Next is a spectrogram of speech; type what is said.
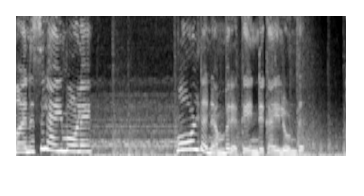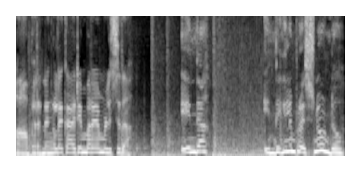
മനസ്സിലായി മോളെ. മോളുടെ നമ്പരൊക്കെ എന്റെ കയ്യിലുണ്ട്. ആഭരണങ്ങളുടെ കാര്യം പറയാൻ വിളിച്ചതാ. എന്താ? എന്തെങ്കിലും പ്രശ്നമുണ്ടോ?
